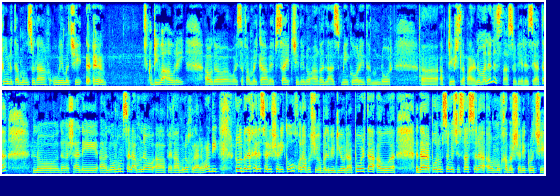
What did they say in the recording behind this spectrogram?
ټول ته موږ زده وې مچې ډیوه اوري او د وایس اف امریکا ویب سټ چې دینو هغه لازمی ګوري د نور اپډیټس لپاره نو مننه تاسو ډیره زیاته نو دغه شانې نور هم سلامونه او پیغامونه خو روان دي ټول به د خیره سره شریکو خو را بشي بل ویډیو راپورته او دا راپور هم څنګه چې تاسو سره خبر شریک کړو چې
